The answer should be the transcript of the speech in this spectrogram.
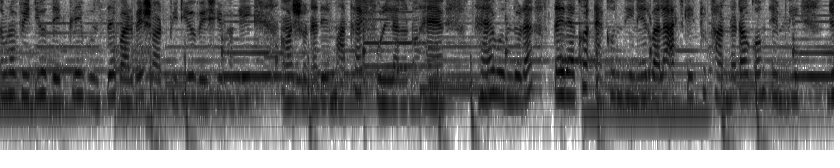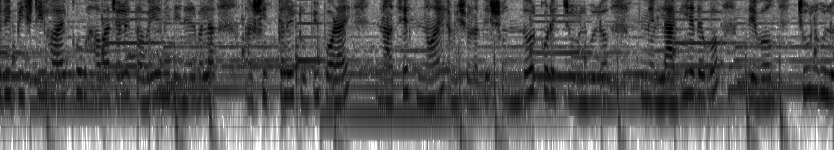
তোমরা ভিডিও দেখলেই বুঝতে পারবে শর্ট ভিডিও বেশিরভাগই আমার সোনাদের মাথায় ফুল লাগানো। হ্যাঁ হ্যাঁ বন্ধুরা, তাই দেখো এখন দিনের বেলা, আজকে একটু ঠান্ডাটাও কম, এমনি যদি বৃষ্টি হয়, খুব হাওয়া চলে, তবেই আমি দিনের বেলা শীতকালে টুপি পরাই। নচেত নয়, আমি সোনাদের সুন্দর করে চুলগুলো লাগিয়ে দেবো এবং চুলগুলো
